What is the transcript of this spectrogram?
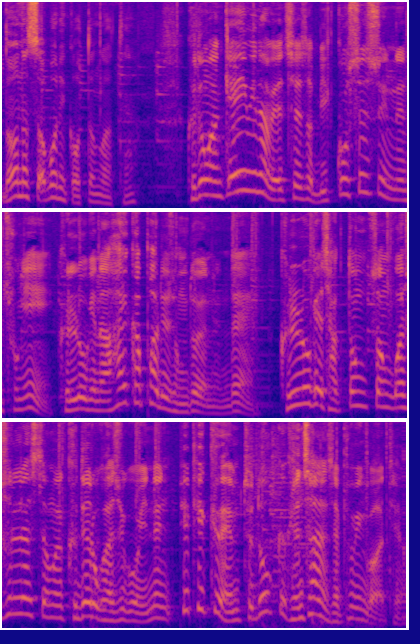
너는 써보니까 어떤 것 같아? 그동안 게임이나 매치에서 믿고 쓸 수 있는 총이 글록이나 Hi-Capa류 정도였는데 글록의 작동성과 신뢰성을 그대로 가지고 있는 PPQ M2도 꽤 괜찮은 제품인 것 같아요.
